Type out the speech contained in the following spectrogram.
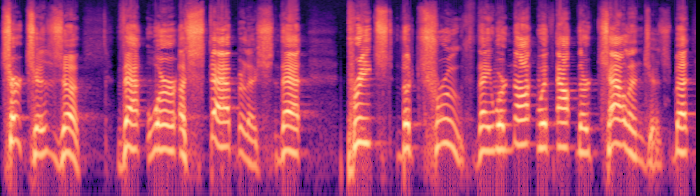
churches uh, that were established, that preached the truth. They were not without their challenges, but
